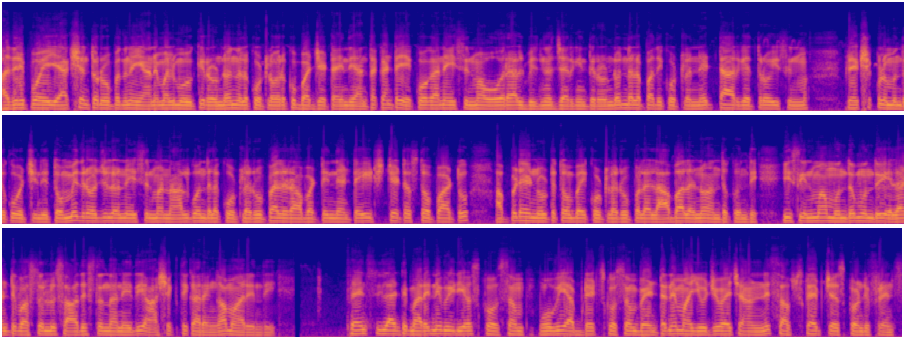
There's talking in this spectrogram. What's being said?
అదిరిపోయే యాక్షన్తో రూపొందిన యానిమల్ మూవీకి రెండు వందల కోట్ల వరకు బడ్జెట్ అయింది. అంతకంటే ఎక్కువగానే ఈ సినిమా ఓవరాల్ బిజినెస్ జరిగింది. రెండు వందల పది కోట్ల నెట్ టార్గెట్తో ఈ సినిమా ప్రేక్షకుల ముందుకు వచ్చింది. తొమ్మిది రోజుల్లోనే ఈ సినిమా నాలుగు వందల కోట్ల రూపాయలు రాబట్టింది అంటే ఇట్ స్టేటస్తో పాటు అప్పుడే నూట తొంభై కోట్ల రూపాయల లాభాలను అందుకుంది. ఈ సినిమా ముందు ముందు ఎలాంటి వసూళ్ళు సాధిస్తుందనేది ఆసక్తికరంగా మారింది. ఫ్రెండ్స్ ఇలాంటి మరిన్ని వీడియోస్ కోసం మూవీ అప్డేట్స్ కోసం వెంటనే మా యూజీవై ఛానల్ని సబ్స్క్రైబ్ చేసుకోండి ఫ్రెండ్స్.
